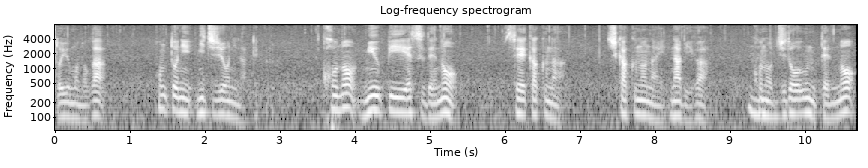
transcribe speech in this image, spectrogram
というものが本当に日常になってくる。この MUPS での正確な視覚のないナビがこの自動運転の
